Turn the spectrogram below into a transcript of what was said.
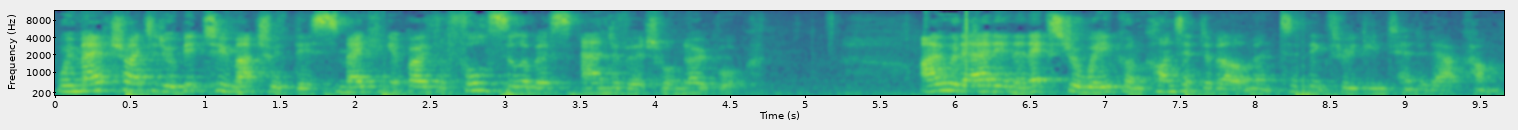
We may have tried to do a bit too much with this, making it both a full syllabus and a virtual notebook. I would add in an extra week on content development to think through the intended outcome.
